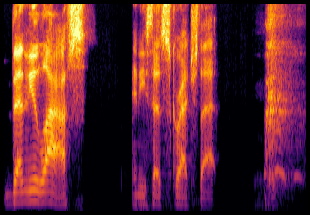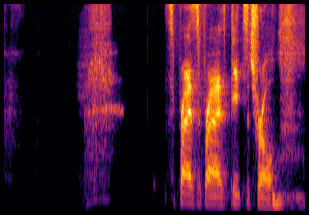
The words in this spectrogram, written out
Then he laughs and he says, "Scratch that." Surprise, surprise, pizza troll.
